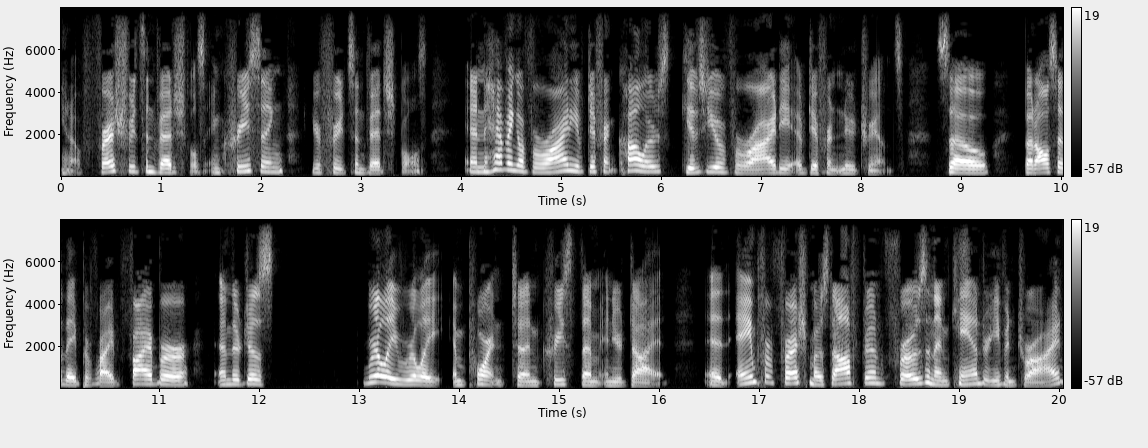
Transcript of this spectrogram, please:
you know, fresh fruits and vegetables, increasing your fruits and vegetables. And having a variety of different colors gives you a variety of different nutrients. So, but also they provide fiber and they're just really, really important to increase them in your diet. And aim for fresh most often, frozen and canned or even dried.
